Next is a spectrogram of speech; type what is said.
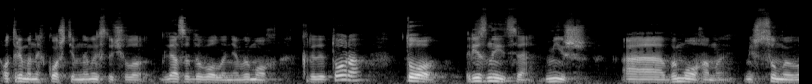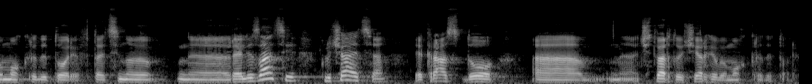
отриманих коштів не вистачило для задоволення вимог кредитора, то різниця між вимогами, між сумою вимог кредиторів та ціною е, реалізації включається якраз до е, е, четвертої черги вимог кредиторів.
